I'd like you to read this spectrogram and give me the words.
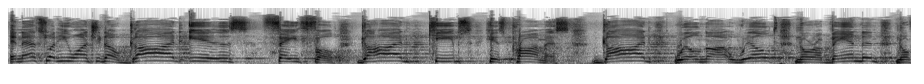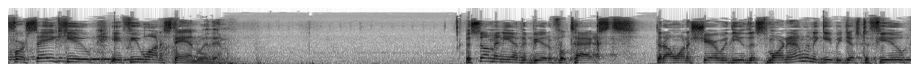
And that's what he wants you to know. God is faithful. God keeps his promise. God will not wilt, nor abandon, nor forsake you if you want to stand with him. There's so many other beautiful texts that I want to share with you this morning. I'm going to give you just a few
